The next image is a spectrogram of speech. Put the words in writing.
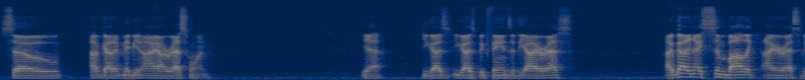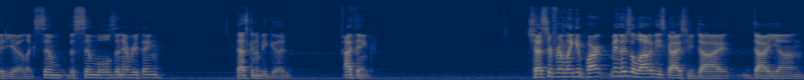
so I've got a, maybe an IRS one. Yeah, you guys you guys big fans of the IRS? I've got a nice symbolic IRS video, like sim the symbols and everything. That's gonna be good, I think. Chester from Linkin Park, man, there's a lot of these guys who die die young.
